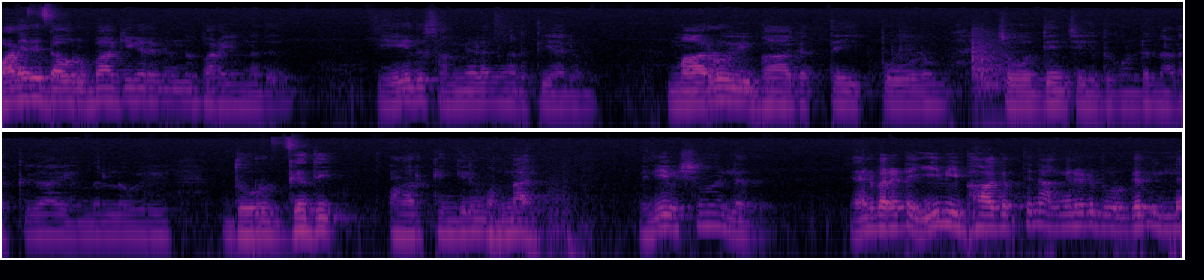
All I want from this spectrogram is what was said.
വളരെ ദൗർഭാഗ്യകരമെന്ന് പറയുന്നത് ഏത് സമ്മേളനം നടത്തിയാലും മറുവിഭാഗത്തെ ഇപ്പോഴും ചോദ്യം ചെയ്തുകൊണ്ട് നടക്കുക എന്നുള്ള ഒരു ദുർഗതി ആർക്കെങ്കിലും വന്നാൽ വലിയ വിഷമമില്ലത് ഞാൻ പറയട്ടെ ഈ വിഭാഗത്തിന് അങ്ങനെ ഒരു ദുർഗതി ഇല്ല.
